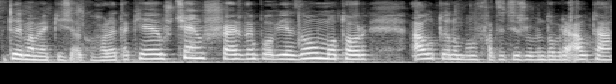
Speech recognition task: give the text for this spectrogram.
Tutaj mam jakieś alkohole takie już cięższe, że tak powiem, znowu motor, auto, no bo faceci już lubią dobre auta.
